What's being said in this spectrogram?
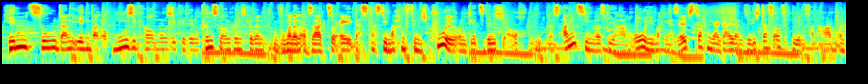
Hin zu dann irgendwann auch Musiker und Musikerinnen, Künstler und Künstlerinnen, wo man dann auch sagt, so, ey, das, was die machen, finde ich cool. Und jetzt will ich auch das anziehen, was die haben oh, die machen ja selbst Sachen, ja geil, dann will ich das auf jeden Fall haben. Und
